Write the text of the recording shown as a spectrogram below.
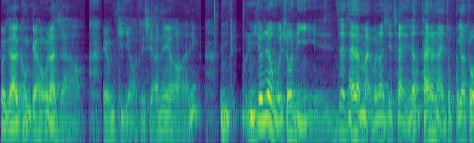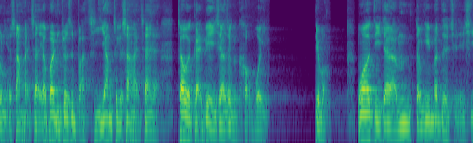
我在讲讲我那时候用气哦，就是安尼哦，你你就你就认为说你在台南买不到那些菜，你在台南来就不要做你的上海菜，要不然你就是把几样这个上海菜呢稍微改变一下这个口味，对不？我伫台南曾经捌到一个是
